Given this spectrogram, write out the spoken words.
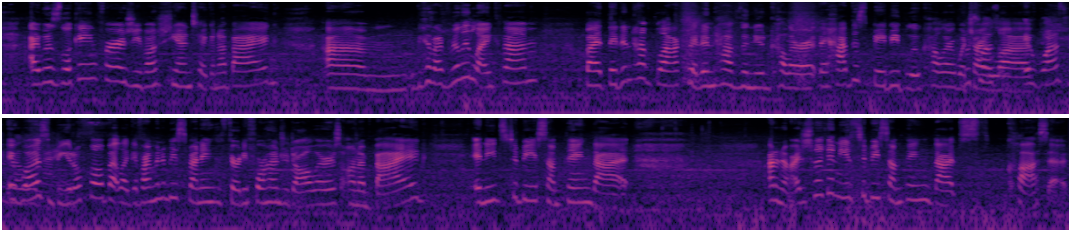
I was looking for a Givenchy Antigona bag um, because I really like them, but they didn't have black. They didn't have the nude color. They had this baby blue color, which, I was, love. It was. It was nice. beautiful, but like if I'm gonna be spending $3,400 on a bag, it needs to be something that I don't know. I just feel like it needs to be something that's classic.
